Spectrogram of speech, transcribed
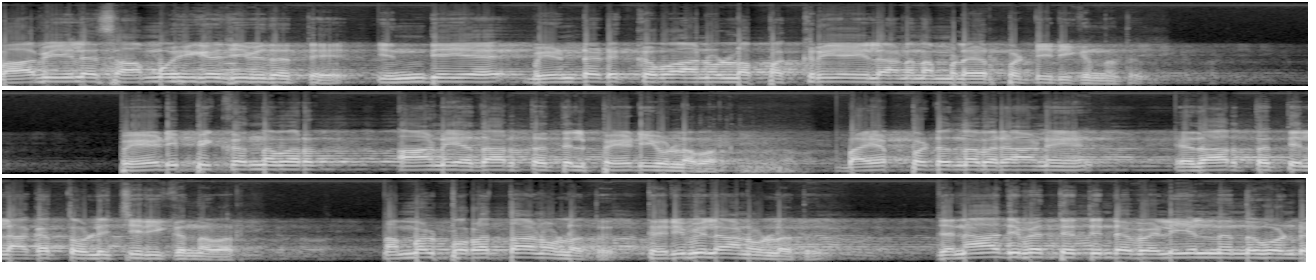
ഭാവിയിലെ സാമൂഹിക ജീവിതത്തെ ഇന്ത്യയെ വീണ്ടെടുക്കുവാനുള്ള പ്രക്രിയയിലാണ് നമ്മൾ ഏർപ്പെട്ടിരിക്കുന്നത്. പേടിപ്പിക്കുന്നവർ ആണ് യഥാർത്ഥത്തിൽ പേടിയുള്ളവർ. ഭയപ്പെടുന്നവരാണ് യഥാർത്ഥത്തിൽ അകത്തൊളിച്ചിരിക്കുന്നവർ. നമ്മൾ പുറത്താണുള്ളത് തെരുവിലാണുള്ളത്. ജനാധിപത്യത്തിന്റെ വെളിയിൽ നിന്നുകൊണ്ട്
